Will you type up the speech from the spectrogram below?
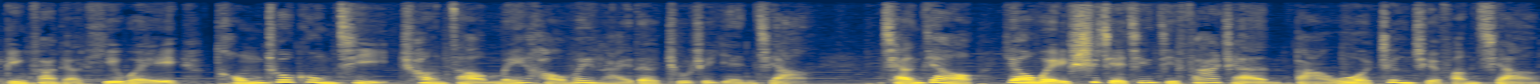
并发表题为“同舟共济，创造美好未来”的主旨演讲，强调要为世界经济发展把握正确方向，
